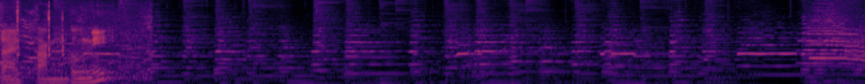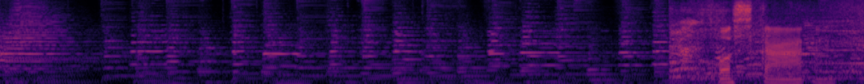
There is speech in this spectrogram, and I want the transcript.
จ่ายตังค์ตรงนี้โพสการ์ด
